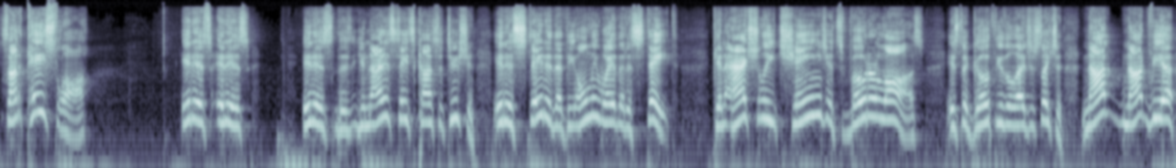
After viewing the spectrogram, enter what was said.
It's not case law. It is it is it is the United States Constitution. It is stated that the only way that a state can actually change its voter laws is to go through the legislation, not not via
